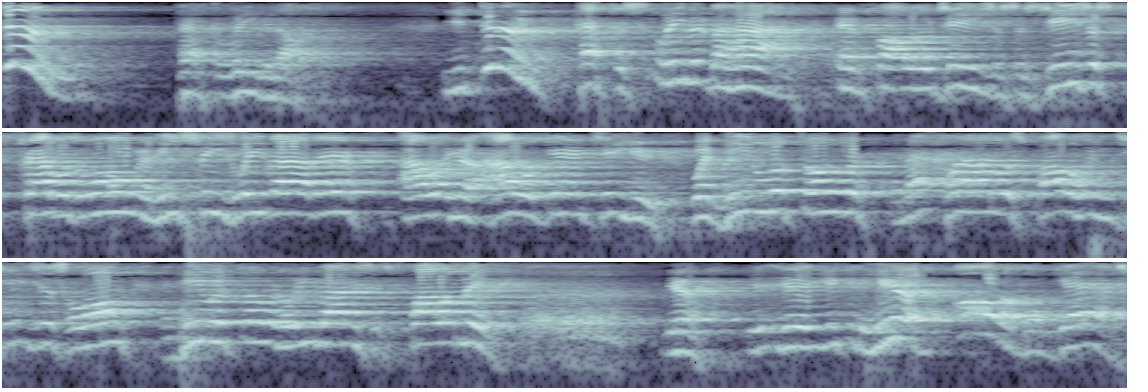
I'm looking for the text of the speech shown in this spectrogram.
do have to leave it all. You do have to leave it behind and follow Jesus. As Jesus travels along and he sees Levi there, I will, you know, I will guarantee you, when he looked over and that crowd was following Jesus along, and he looked over to Levi and says, Follow me. Yeah, you, you could hear an audible gasp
